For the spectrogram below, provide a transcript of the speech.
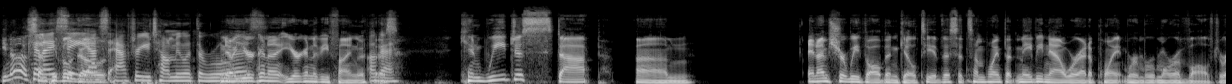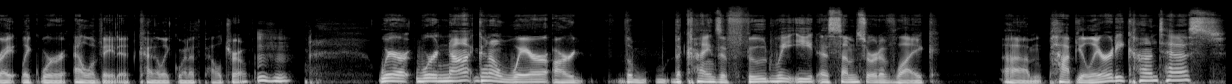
You know how can some I people say go- yes after you tell me what the rule You know, is? you're gonna you're gonna be fine with Okay. this. Can we just stop? Um, and I'm sure we've all been guilty of this at some point, but maybe now we're at a point where we're more evolved, right? Like we're elevated, kind of like Gwyneth Paltrow, Mm-hmm. where we're not gonna wear our the the kinds of food we eat as some sort of like um, popularity contest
